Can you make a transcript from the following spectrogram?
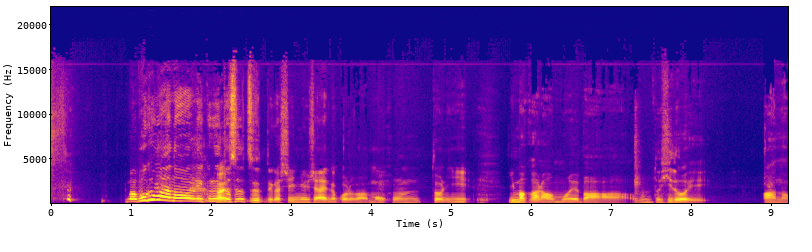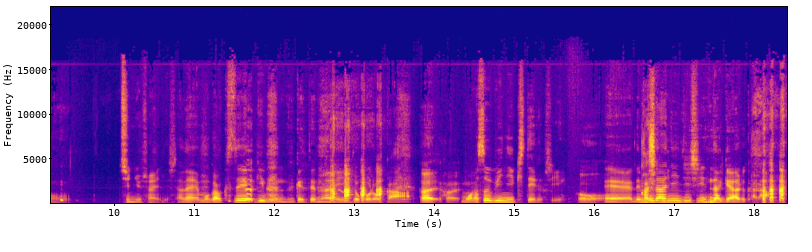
まあ僕もあのリクルートスーツっていうか新入社員の頃はもう本当にうん。今から思えば本当ひどいあの新入社員でしたね。もう学生気分抜けてないどころか はいはい。もう遊びに来てるし、えー、で無駄に自信だけあるから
